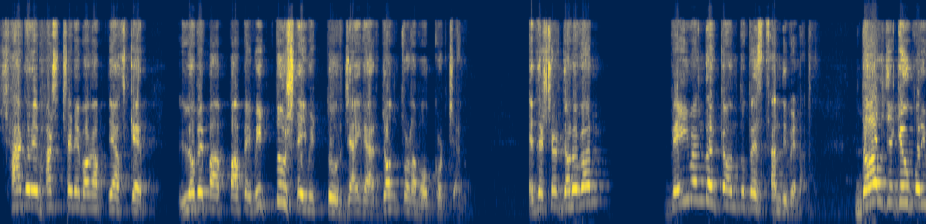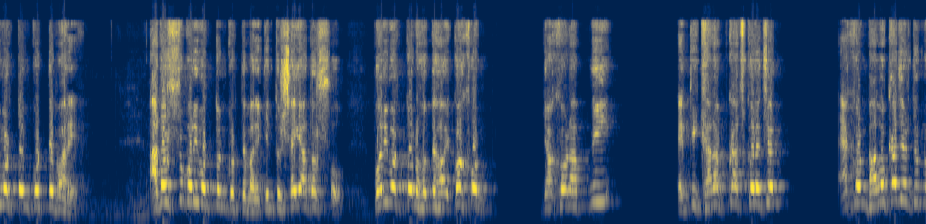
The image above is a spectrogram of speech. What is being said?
সাগরে ভাসছেন এবং আপনি আজকের লোভে পাপ পাপে মৃত্যু, সেই মৃত্যুর জায়গার যন্ত্রণা ভোগ করছেন। এদেশের জনগণ বেইমানদেরকে অন্তত স্থান দিবে না। দল যে কেউ পরিবর্তন করতে পারে, আদর্শ পরিবর্তন করতে পারে, কিন্তু সেই আদর্শ পরিবর্তন হতে হয় কখন? যখন আপনি একটি খারাপ কাজ করেছেন, এখন ভালো কাজের জন্য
